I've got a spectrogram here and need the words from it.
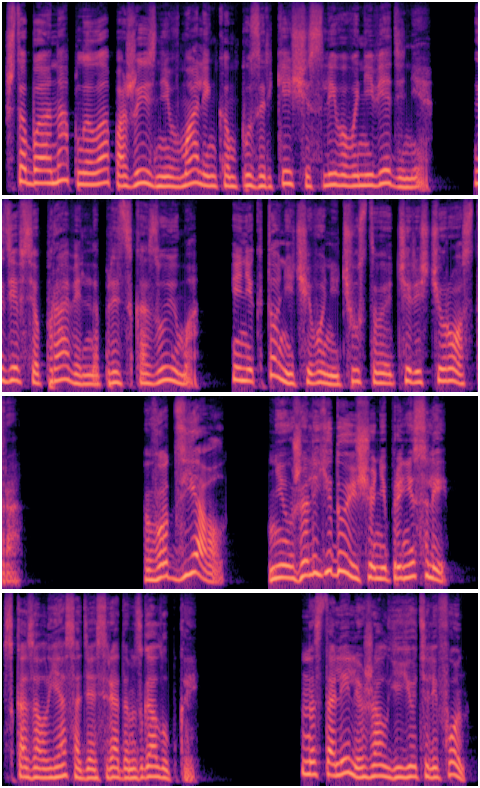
чтобы она плыла по жизни в маленьком пузырьке счастливого неведения, где все правильно, предсказуемо, и никто ничего не чувствует чересчур остро. «Вот дьявол! Неужели еду еще не принесли?» — сказал я, садясь рядом с голубкой. На столе лежал ее телефон —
